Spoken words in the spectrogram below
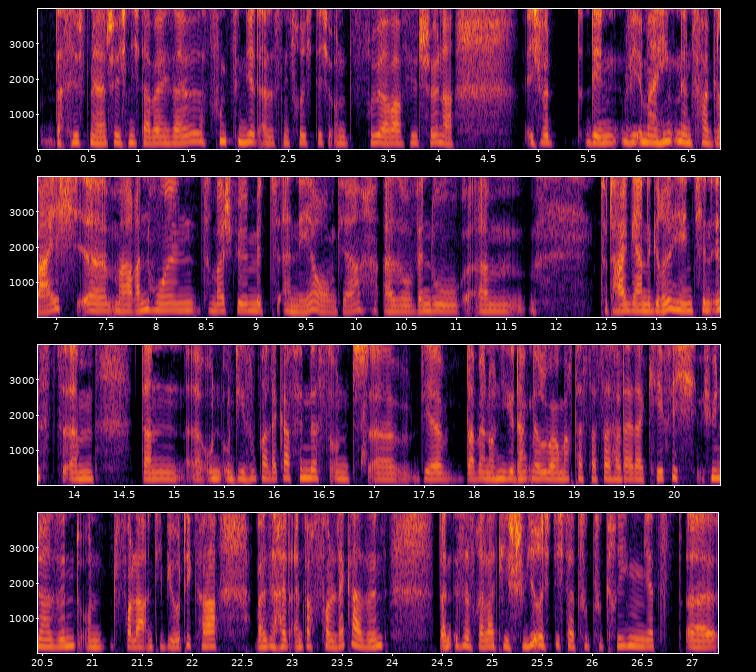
das hilft mir natürlich nicht dabei. Ich sage, das funktioniert alles nicht richtig und früher war viel schöner. Ich würde den wie immer hinkenden Vergleich äh, mal ranholen, zum Beispiel mit Ernährung, ja. Also wenn du ähm, total gerne Grillhähnchen isst, ähm, dann äh, und, und die super lecker findest und äh, dir dabei noch nie Gedanken darüber gemacht hast, dass das halt leider Käfighühner sind und voller Antibiotika, weil sie halt einfach voll lecker sind, dann ist es relativ schwierig, dich dazu zu kriegen, jetzt äh,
